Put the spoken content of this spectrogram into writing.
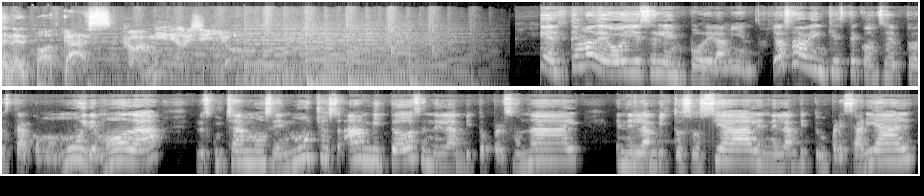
en el podcast con Nidia Luisillo. El tema de hoy es el empoderamiento. Ya saben que este concepto está como muy de moda, lo escuchamos en muchos ámbitos, en el ámbito personal, en el ámbito social, en el ámbito empresarial.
